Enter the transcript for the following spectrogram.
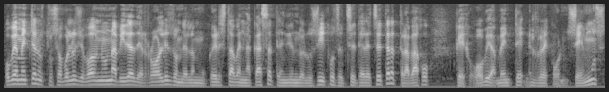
Obviamente nuestros abuelos llevaban una vida de roles donde la mujer estaba en la casa atendiendo a los hijos, etcétera, etcétera, trabajo que obviamente reconocemos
